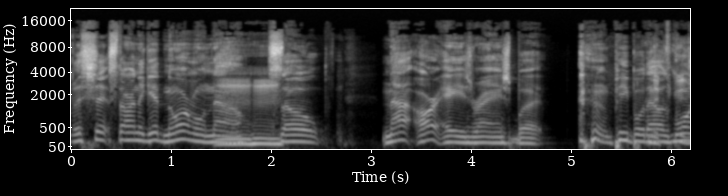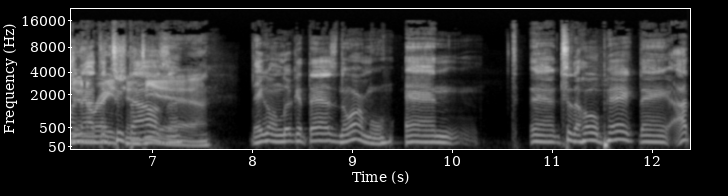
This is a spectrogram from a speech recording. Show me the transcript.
this shit's starting to get normal now. Mhm. So not our age range, but people that was born after generations, 2000, Yeah. they gonna look at that as normal. And and to the whole peg thing, I,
